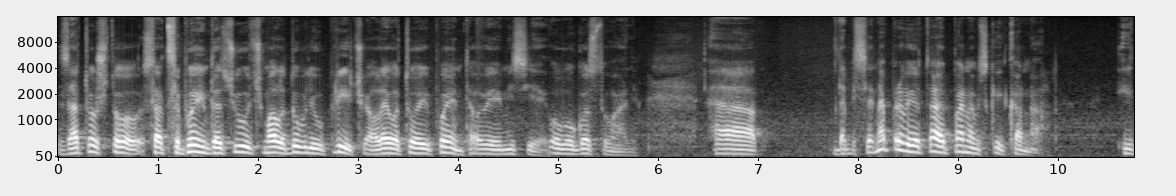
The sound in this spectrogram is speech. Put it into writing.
Zato što, sad se bojim da ću ući malo dublju u priču, ali evo to je i pojenta ove emisije, ovog gostovanja. A, e, da bi se napravio taj Panamski kanal, i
